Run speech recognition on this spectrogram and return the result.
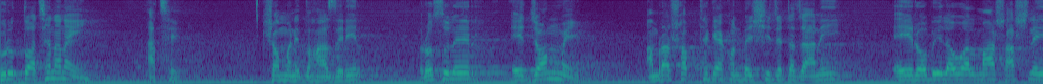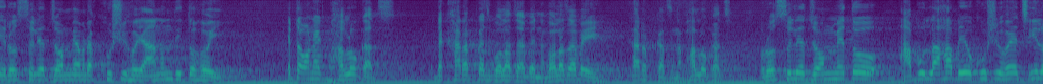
গুরুত্ব আছে না নাই? আছে। সম্মানিত হাজিরিন, রসুলের এই জন্মে আমরা সব থেকে এখন বেশি যেটা জানি, এই রবিউল আউয়াল মাস আসলেই রসুলের জন্মে আমরা খুশি হই, আনন্দিত হই। এটা অনেক ভালো কাজ। এটা খারাপ কাজ বলা যাবে না। বলা যাবে খারাপ কাজ না, ভালো কাজ। রসুলের জন্মে তো আবু লাহাবেও খুশি হয়েছিল,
